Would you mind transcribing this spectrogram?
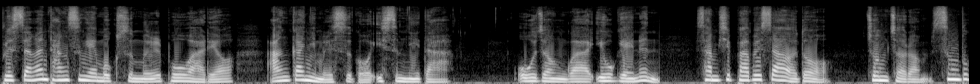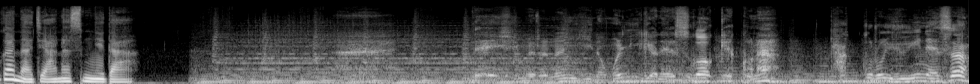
불쌍한 당승의 목숨을 보호하려 안간힘을 쓰고 있습니다. 오정과 요괴는 삼십합을 쌓아도 좀처럼 승부가 나지 않았습니다. 내 힘으로는 이놈을 이겨낼 수가 없겠구나. 밖으로 유인해서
